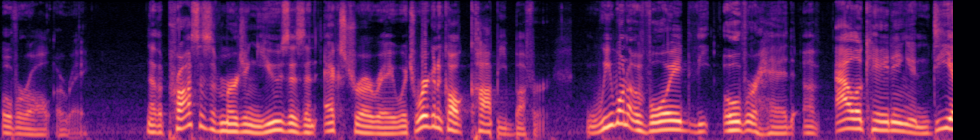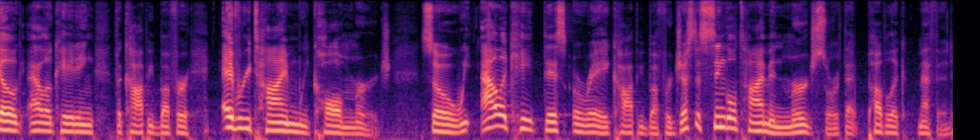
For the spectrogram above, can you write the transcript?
overall array. Now the process of merging uses an extra array, which we're going to call copy buffer. We want to avoid the overhead of allocating and deallocating the copy buffer every time we call merge. So we allocate this array copy buffer just a single time in merge sort, that public method,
